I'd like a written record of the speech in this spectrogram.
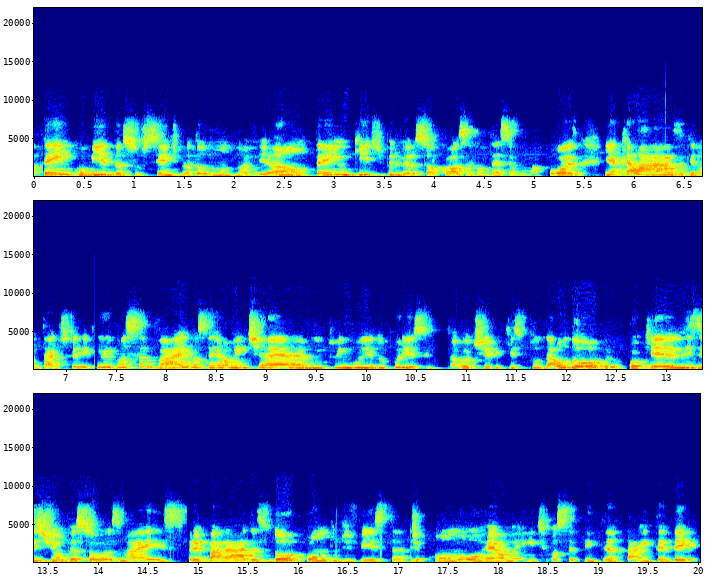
tem comida suficiente para todo mundo no avião, tem um kit de primeiro socorro se acontece alguma coisa, e aquela asa que não está direito. E aí você vai e você realmente é muito engolido por isso. Então eu tive que estudar o dobro, porque existiam pessoas mais preparadas do ponto de vista de como realmente você tem que tentar entender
